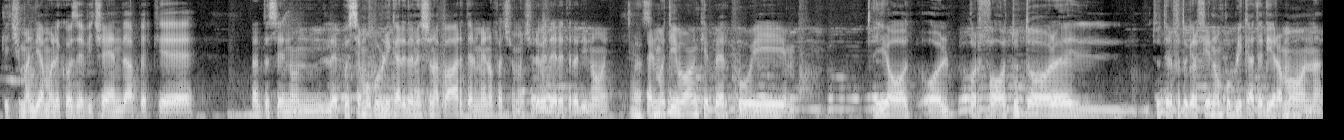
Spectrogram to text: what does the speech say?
che ci mandiamo le cose a vicenda perché tanto se non le possiamo pubblicare da nessuna parte almeno facciamocele vedere tra di noi. Eh, sì. È il motivo anche per cui io ho, ho il portfolio, tutto tutte le fotografie non pubblicate di Ramon,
